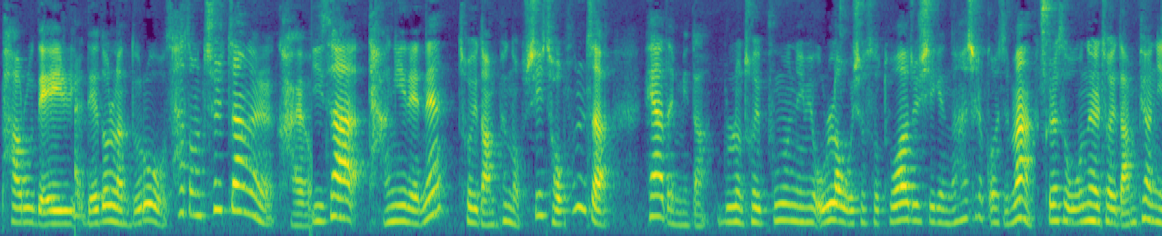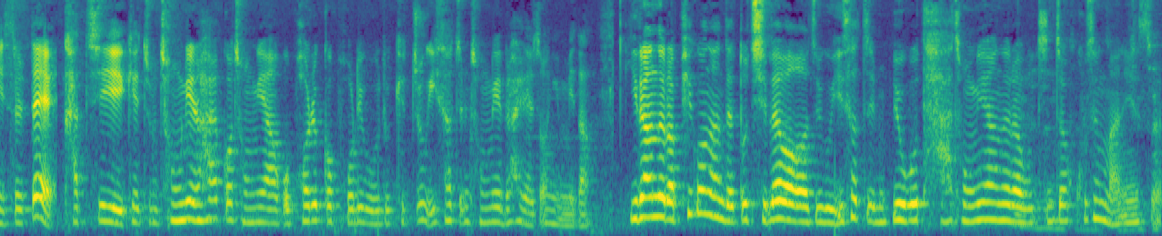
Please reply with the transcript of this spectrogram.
바로 내일 네덜란드로 사전 출장을 가요. 이사 당일에는 저희 남편 없이 저 혼자 해야 됩니다. 물론 저희 부모님이 올라오셔서 도와주시기는 하실 거지만 그래서 오늘 저희 남편이 있을 때 같이 이렇게 좀 정리를 할 거 정리하고 버릴 거 버리고 이렇게 쭉 이삿짐 정리를 할 예정입니다. 일하느라 피곤한데 또 집에 와가지고 이삿짐 요거 다 정리하느라고 진짜 고생 많이 했어요.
